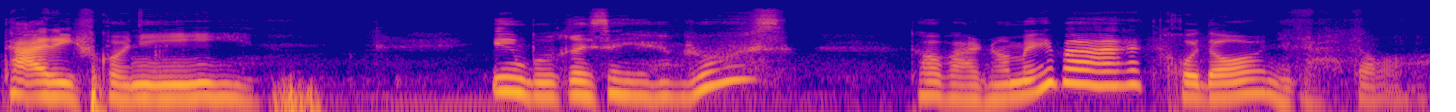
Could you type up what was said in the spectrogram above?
تعریف کنید این بود قصه امروز. تا برنامه بعد خدا نگهدار.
